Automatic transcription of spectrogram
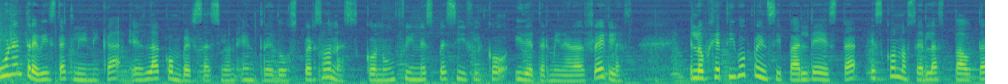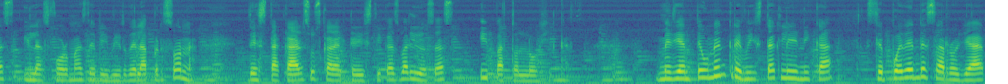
Una entrevista clínica es la conversación entre dos personas con un fin específico y determinadas reglas. El objetivo principal de esta es conocer las pautas y las formas de vivir de la persona, destacar sus características valiosas y patológicas. Mediante una entrevista clínica se pueden desarrollar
